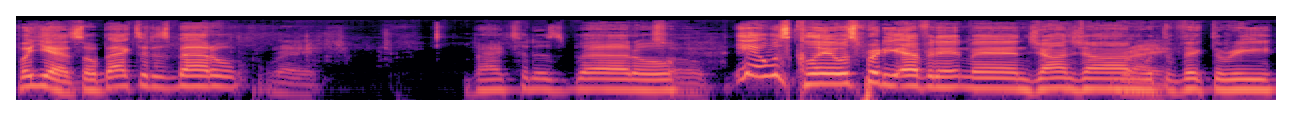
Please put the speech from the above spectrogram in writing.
But yeah, so back to this battle. Right. Back to this battle. So, Yeah, it was clear. It was pretty evident, man. John John with the victory.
